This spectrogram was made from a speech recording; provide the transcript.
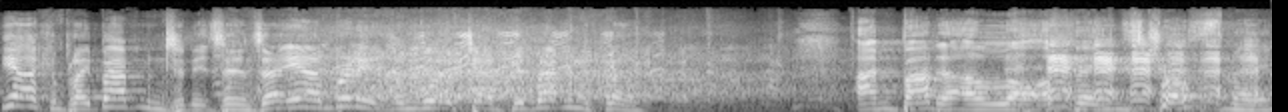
Yeah, I can play badminton, it turns out. Yeah, I'm brilliant. I'm world champion badminton player. I'm bad at a lot of things, trust me.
